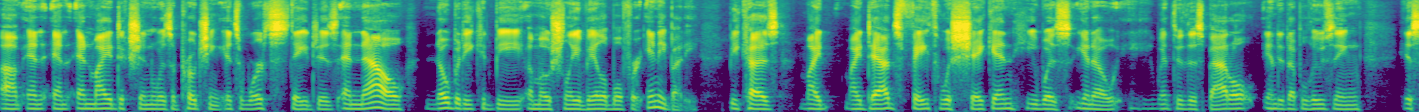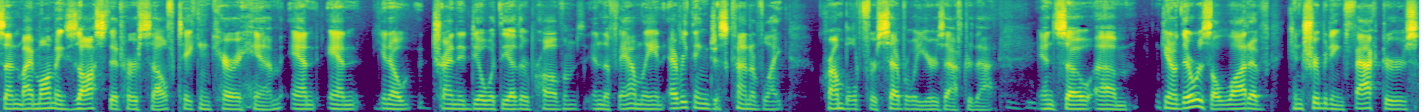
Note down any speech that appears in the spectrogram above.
um, and, and, and my addiction was approaching its worst stages. And now nobody could be emotionally available for anybody because my, my dad's faith was shaken. He was, you know, he went through this battle, ended up losing his son. My mom exhausted herself taking care of him and and you know trying to deal with the other problems in the family. And everything just kind of like crumbled for several years after that. And so um you know there was a lot of contributing factors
